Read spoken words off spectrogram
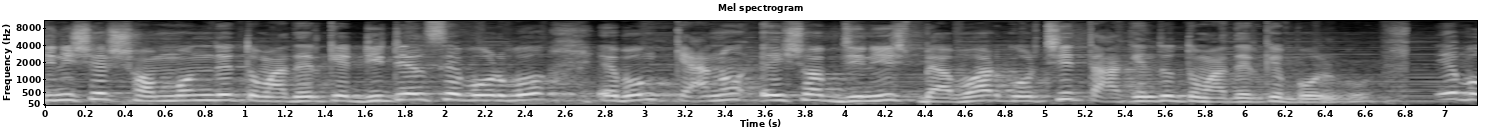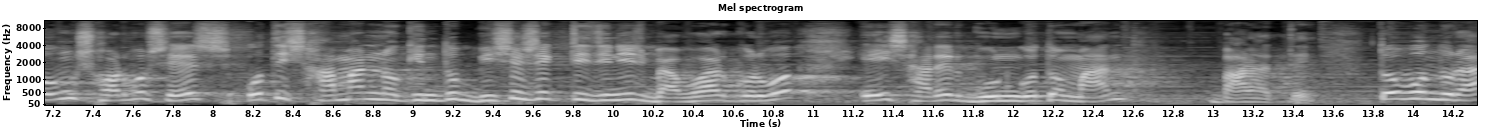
জিনিসের সম্বন্ধে তোমাদেরকে ডিটেলসে বলব এবং কেন এই সব জিনিস ব্যবহার করছি তা কিন্তু তোমাদেরকে বলব। এবং সর্বশেষ অতি সামান্য কিন্তু বিশেষ একটি জিনিস ব্যবহার করব, এই সারের গুণগত মান বাড়াতে। তো বন্ধুরা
